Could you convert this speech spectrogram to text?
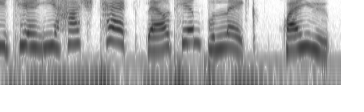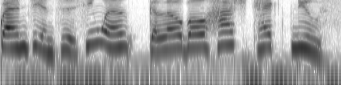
一天一 hashtag 聊天不累，寰宇关键字新闻 global hashtag news。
